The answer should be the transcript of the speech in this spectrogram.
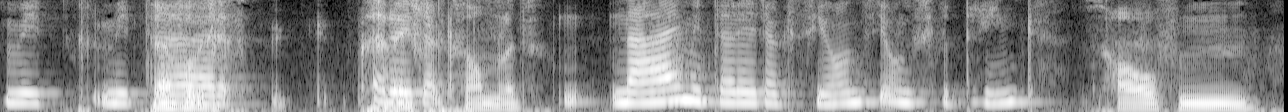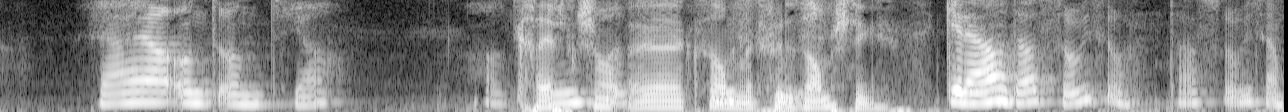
Mit, mit der... Kräfte gesammelt. Nein, mit der Redaktionsjungs trinken. Saufen. Ja, ja, und, und ja. Halt Kräfte schon, äh, gesammelt für den. Samstag. Genau, das sowieso. Das sowieso.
